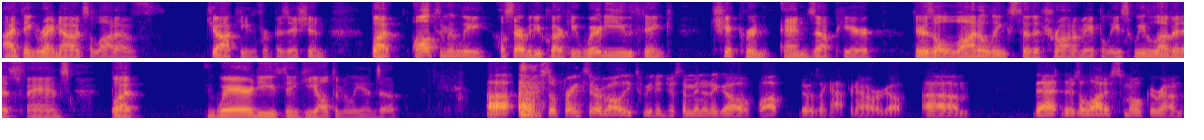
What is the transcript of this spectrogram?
I think right now it's a lot of jockeying for position. But ultimately, I'll start with you, Clarky. Where do you think Chychrun ends up here? There's a lot of links to the Toronto Maple Leafs. We love it as fans, but where do you think he ultimately ends up? Uh, so Frank Seravalli tweeted just a minute ago. Well, it was like half an hour ago. Um, that there's a lot of smoke around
